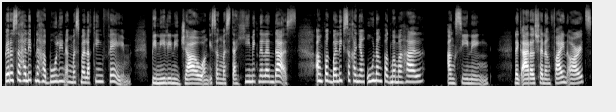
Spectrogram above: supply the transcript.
Pero sa halip na habulin ang mas malaking fame, pinili ni Zhao ang isang mas tahimik na landas, ang pagbalik sa kanyang unang pagmamahal, ang sining. Nag-aral siya ng fine arts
